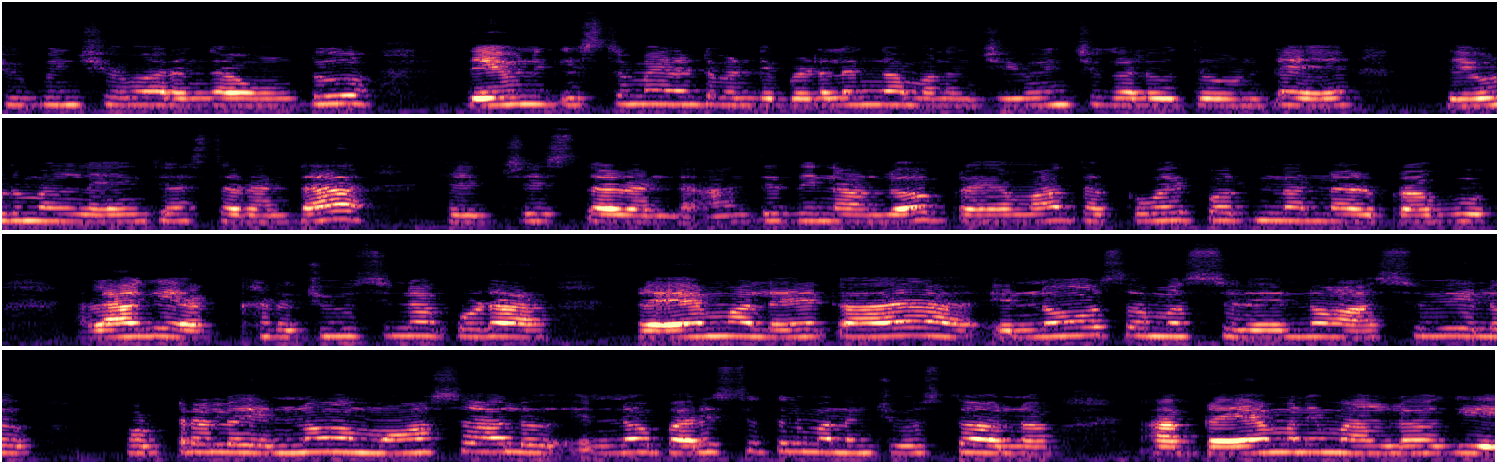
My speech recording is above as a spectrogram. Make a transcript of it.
చూపించే వారంగా ఉంటూ దేవునికి ఇష్టమైనటువంటి బిడలంగా మనం జీవించగలుగుతూ ఉంటే దేవుడు మనల్ని ఏం చేస్తాడంట? హెచ్చిస్తాడంట. అంత్య దినాల్లో ప్రేమ తక్కువైపోతుంది అన్నాడు ప్రభు. అలాగే ఎక్కడ చూసినా కూడా ప్రేమ లేక ఎన్నో సమస్యలు ఎన్నో అసూయలు కుట్రలు ఎన్నో మోసాలు ఎన్నో పరిస్థితులు మనం చూస్తూ ఉన్నాం. ఆ ప్రేమని మనలోకి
